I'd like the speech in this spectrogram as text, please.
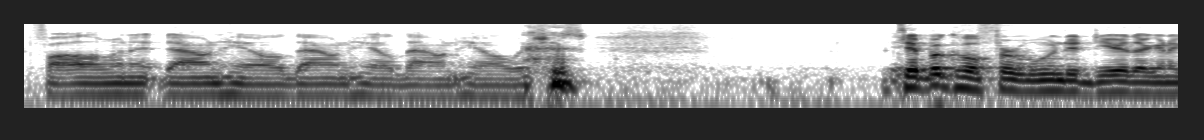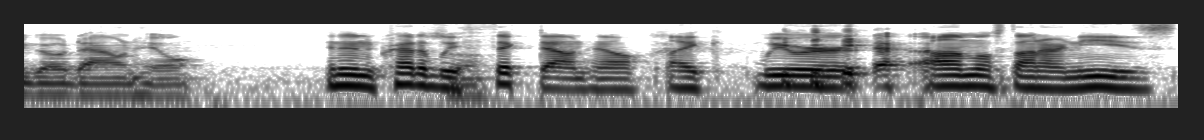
following it downhill, downhill, downhill, which is typical for wounded deer. They're going to go downhill. an incredibly So- thick downhill like we were Yeah. almost on our knees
